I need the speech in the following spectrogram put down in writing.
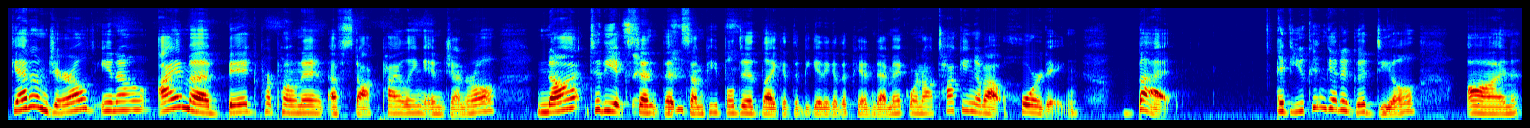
get them, Gerald. You know, I am a big proponent of stockpiling in general. Not to the extent that some people did, like at the beginning of the pandemic. We're not talking about hoarding. But if you can get a good deal on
